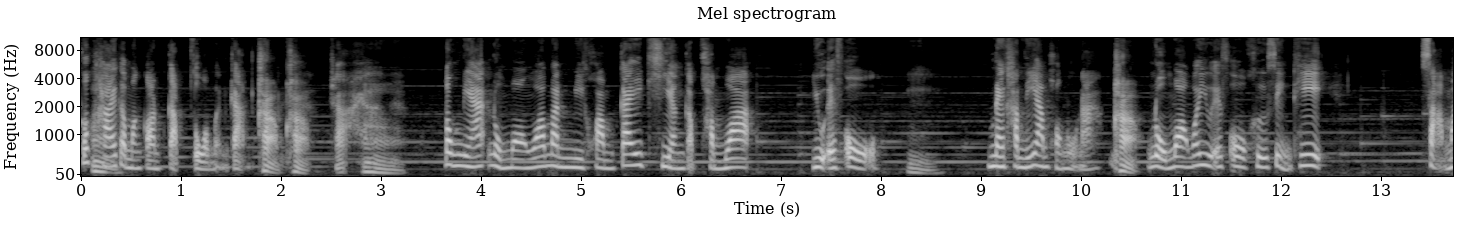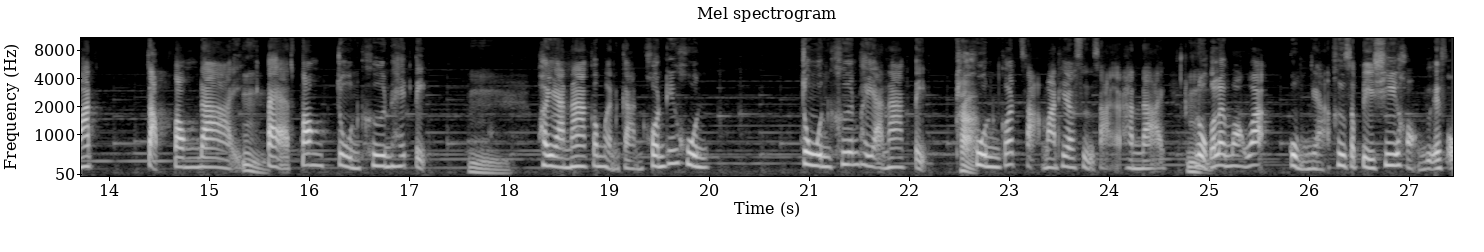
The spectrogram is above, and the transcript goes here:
ก็อืมคล้ายกับมังกรกลับตัวเหมือนกันครับครับใช่อ่าตรงเนี้ยหนูมองว่ามันมีความใกล้เคียงกับคำว่า UFO อืมในคำนิยามของหนูนะครับหนูมองว่า UFO คือสิ่งที่สามารถจับต้องได้อืมแต่ต้องจูนขึ้นให้ติดอืมพญานาคก็เหมือนกัน คนที่คุณจูนขึ้นพญานาคติดครับคุณก็สามารถที่จะสื่อสารกับท่านได้อืมหนูก็เลยมองว่ากลุ่มเนี้ยคือสปีชีส์ของ UFO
